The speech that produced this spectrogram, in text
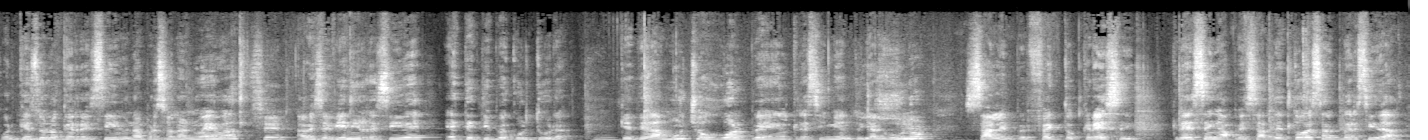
Porque eso es lo que recibe. Una persona nueva Sí. a veces viene y recibe este tipo de cultura que te da muchos golpes en el crecimiento. Y algunos salen perfectos, crecen, crecen a pesar de toda esa adversidad,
